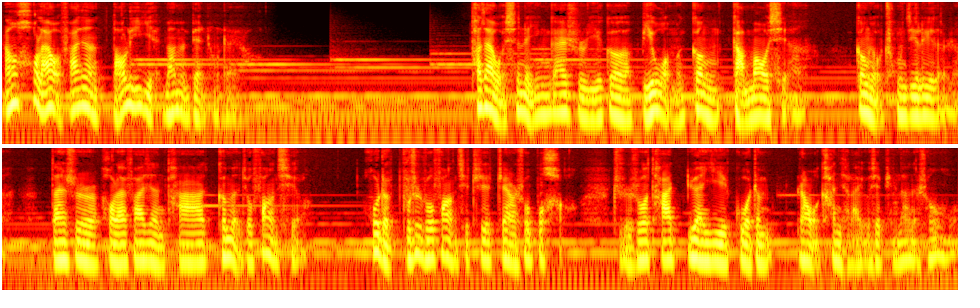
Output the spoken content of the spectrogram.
然后后来我发现老李也慢慢变成这样。他在我心里应该是一个比我们更敢冒险、更有冲击力的人，但是后来发现他根本就放弃了，或者不是说放弃，这这样说不好，只是说他愿意过这么让我看起来有些平淡的生活。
